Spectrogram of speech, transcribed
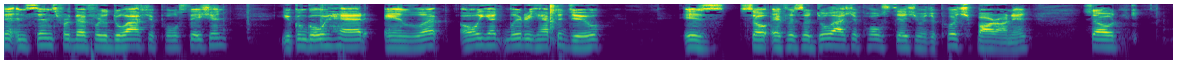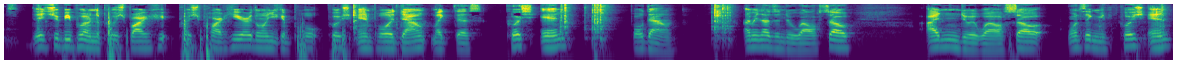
and since for the for the dual action pull station, you can go ahead and let all you have, literally have to do is so if it's a dual action pull station with a push bar on it, so they should be put on the push bar push part here, the one you can pull push in, pull it down like this. Push in, pull down. I mean, that doesn't do well. So I didn't do it well. So once again, push in,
